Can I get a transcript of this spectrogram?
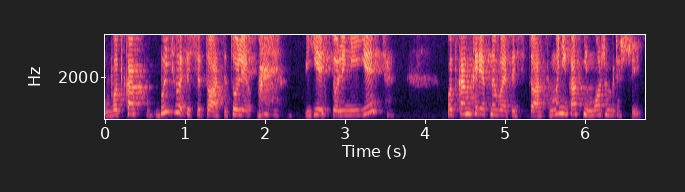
вот как быть в этой ситуации, то ли есть, то ли не есть, вот конкретно в этой ситуации мы никак не можем решить.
